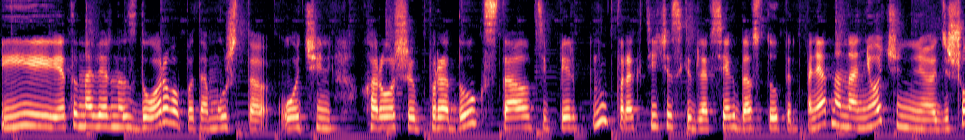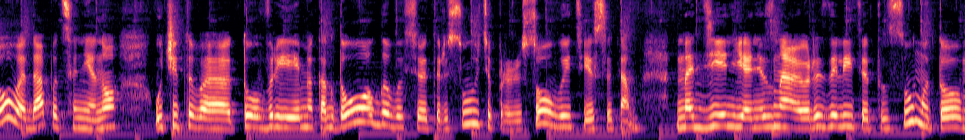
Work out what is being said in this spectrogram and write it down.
И это, наверное, здорово, потому что очень хороший продукт стал теперь ну, практически для всех доступен. Понятно, она не очень дешевая да, по цене, но учитывая то время, как долго вы все это рисуете, прорисовываете, если там на день, я не знаю, разделить эту сумму, то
